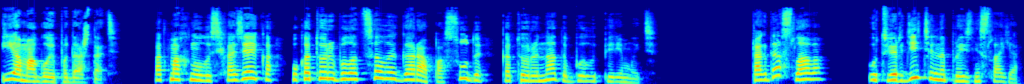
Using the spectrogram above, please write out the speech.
«Я могу и подождать». Отмахнулась хозяйка, у которой была целая гора посуды, которую надо было перемыть. Тогда Слава, утвердительно произнесла я.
